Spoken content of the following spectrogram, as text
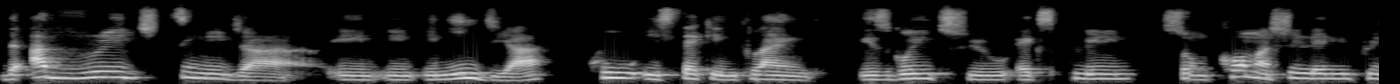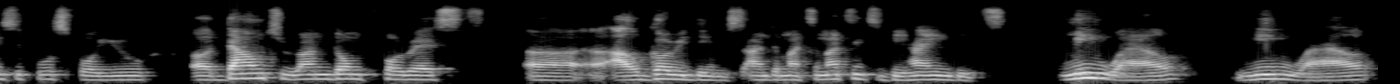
the average teenager in, in, in India who is tech inclined is going to explain some core machine learning principles for you uh, down to random forest uh, algorithms and the mathematics behind it. Meanwhile, meanwhile,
